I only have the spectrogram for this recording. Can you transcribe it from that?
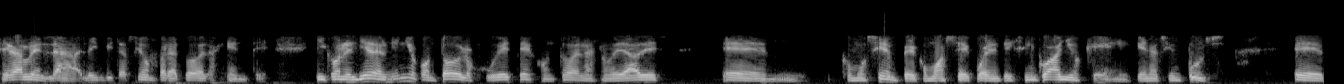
llegarle la, la invitación para toda la gente. Y con el Día del Niño, con todos los juguetes, con todas las novedades, eh, como siempre, como hace 45 años que, que nació Impulse. Eh,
